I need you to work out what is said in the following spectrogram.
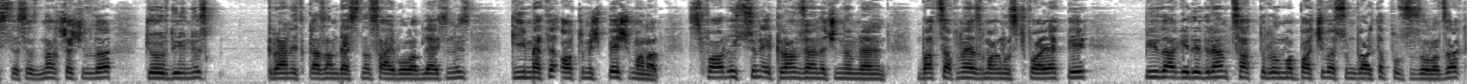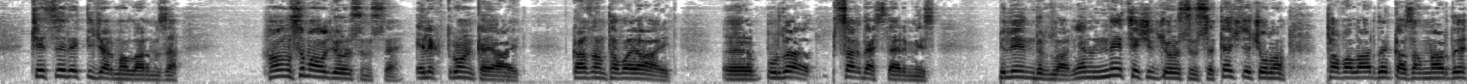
istəsəz nağd şəkildə gördüyünüz qranit qazan dəstinə sahib ola bilərsiniz. Qiyməti 65 manat. Sifariş üçün ekran üzərindəki nömrənin WhatsApp-na yazmağınız kifayətdir. Bir daha qeyd edirəm, çatdırılma Bakı və Sumqayıta pulsuz olacaq. Keçirik digər mallarımıza. Hansı malı görürsünüzsə, elektronikaya aid, qazan tavaya aid, e, burada bıçaq dəstlərimiz, blenderlar, yəni nə çeşid görürsünüzsə, tək-tək olan tavalardır, qazanlardır.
